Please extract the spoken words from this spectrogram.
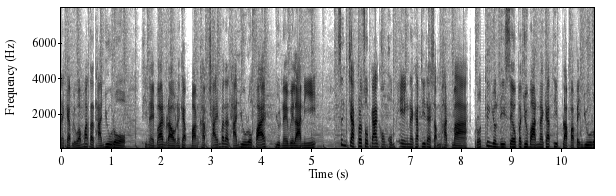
นะครับหรือว่ามาตรฐานยูโร ที่ในบ้านเรานะครับบังคับใช้มาตรฐานยูโร 5 อยู่ในเวลานี้ซึ่งจากประสบการณ์ของผมเองนะครับที่ได้สัมผัสมารถเครื่องยนต์ดีเซลปัจจุบันนะครับที่ปรับมาเป็นยูโร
